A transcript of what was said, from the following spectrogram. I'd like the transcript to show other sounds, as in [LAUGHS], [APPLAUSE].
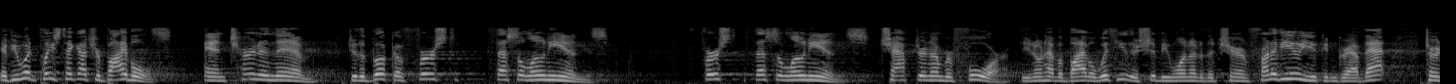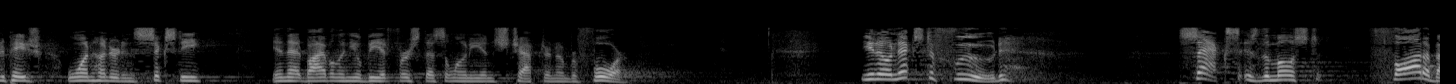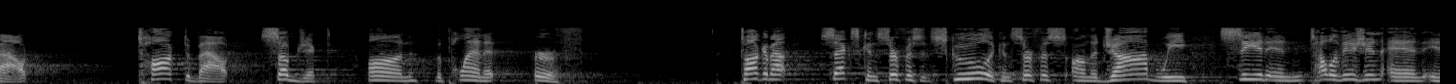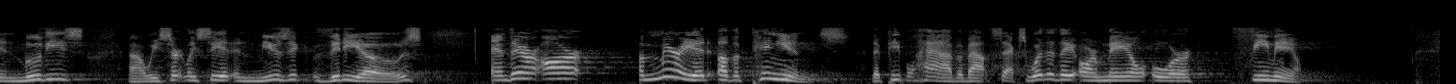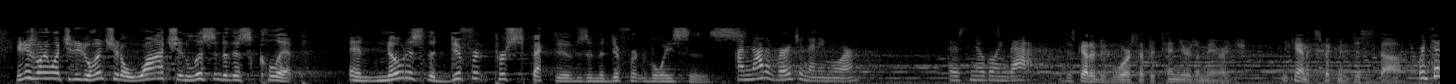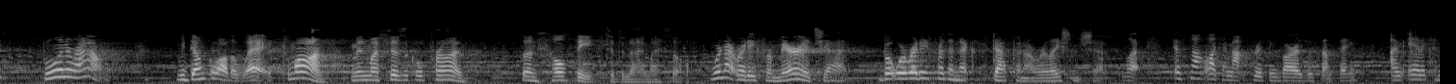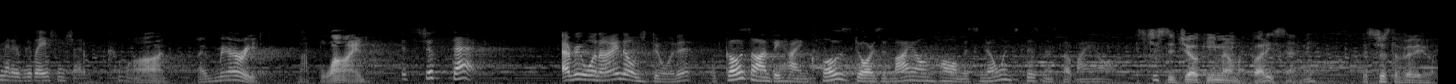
If you would, please take out your Bibles and turn in them to the book of First Thessalonians. First Thessalonians, chapter number 4. If you don't have a Bible with you, there should be one under the chair in front of you. You can grab that. Turn to page 160 in that Bible, and you'll be at First Thessalonians, chapter number 4. You know, next to food, sex is the most thought about, talked about subject on the planet Earth. Talk about sex can surface at school, it can surface on the job. We see it in television and in movies. Uh, we certainly see it in music videos. And there are a myriad of opinions that people have about sex, whether they are male or female. And here's what I want you to do I want you to watch and listen to this clip and notice the different perspectives and the different voices. I'm not a virgin anymore. There's no going back. I just got a divorce after 10 years of marriage. You can't expect me to just stop. We're just fooling around. We don't go all the way. Come on, I'm in my physical prime. It's unhealthy to deny myself. We're not ready for marriage yet, but we're ready for the next step in our relationship. Look, it's not like I'm out cruising bars or something. I'm in a committed relationship. Come on, I'm married, not blind. It's just sex. Everyone I know's doing it. What goes on behind closed doors in my own home is no one's business but my own. It's just a joke email my buddy sent me. It's just a video.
